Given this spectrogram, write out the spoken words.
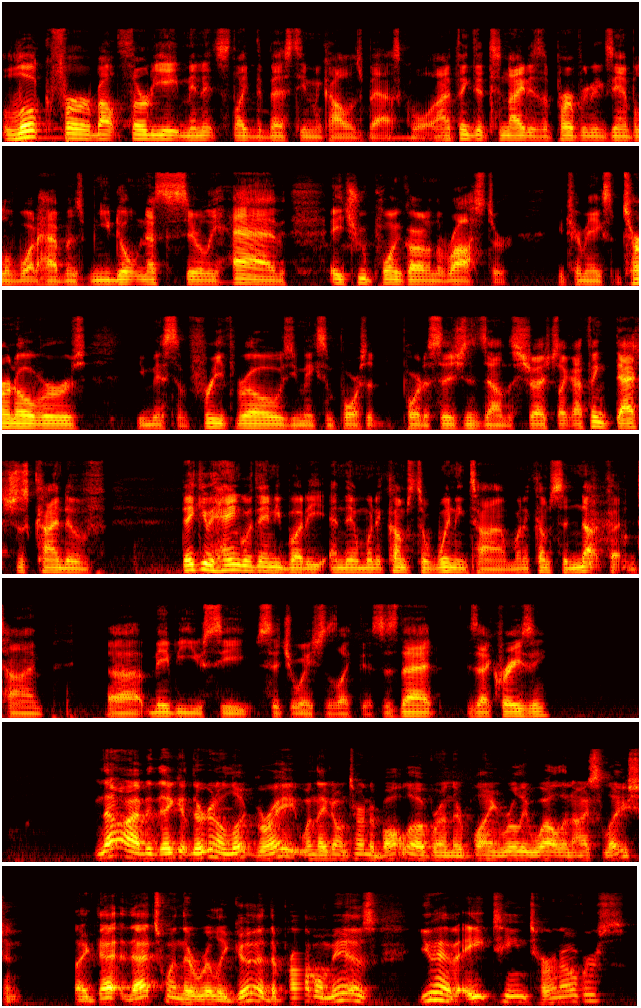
look for about 38 minutes like the best team in college basketball. And I think that tonight is a perfect example of what happens when you don't necessarily have a true point guard on the roster. You turn make some turnovers, you miss some free throws, you make some poor poor decisions down the stretch. Like I think that's just kind of they can hang with anybody, and then when it comes to winning time, when it comes to nut cutting time, uh, maybe you see situations like this. Is that is that crazy? No, I mean they they're going to look great when they don't turn the ball over and they're playing really well in isolation. Like that that's when they're really good. The problem is you have 18 turnovers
